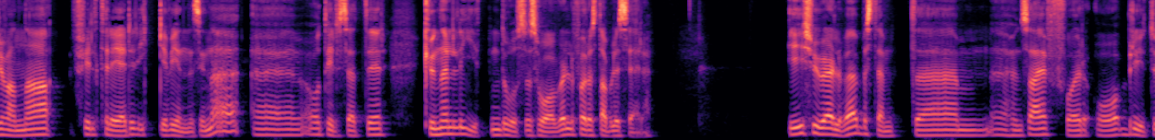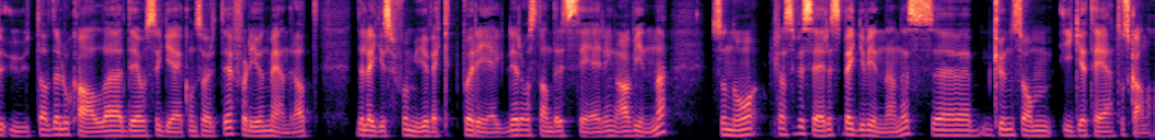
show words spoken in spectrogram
Giovanna filtrerer ikke vinene sine og tilsetter kun en liten dose svovel for å stabilisere. I 2011 bestemte eh, hun seg for å bryte ut av det lokale DOCG-konsortiet fordi hun mener at det legges for mye vekt på regler og standardisering av vinene, så nå klassifiseres begge vinene hennes eh, kun som IGT Toskana.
